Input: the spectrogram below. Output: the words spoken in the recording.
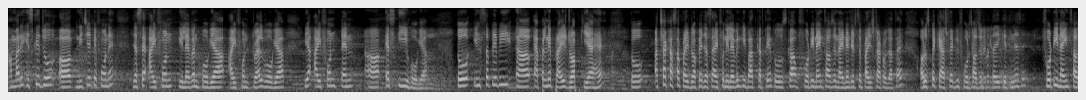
हमारे इसके जो नीचे के फ़ोन हैं जैसे आईफोन 11 हो गया आईफोन 12 हो गया या आईफोन 10 एस ई हो गया। तो इन सब पे भी एप्पल ने प्राइस ड्रॉप किया है। तो अच्छा खासा प्राइस ड्रॉप है। जैसे आईफोन 11 की बात करते हैं तो उसका 49,900 से प्राइस स्टार्ट हो जाता है और उस पर कैशबैक भी फोर थाउज़ेंड बताइए कितने से? फोर्टी नाइन का।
